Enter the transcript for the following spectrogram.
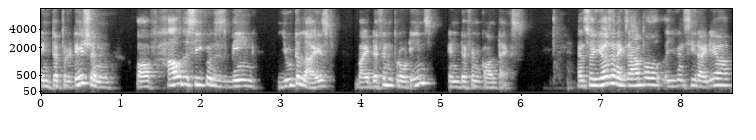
interpretation of how the sequence is being utilized by different proteins in different contexts. And so here's an example you can see right here.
